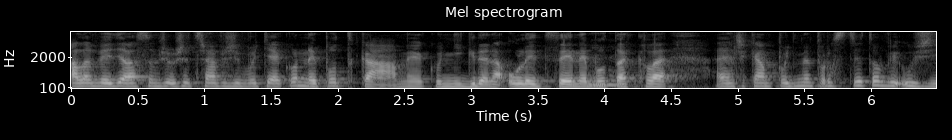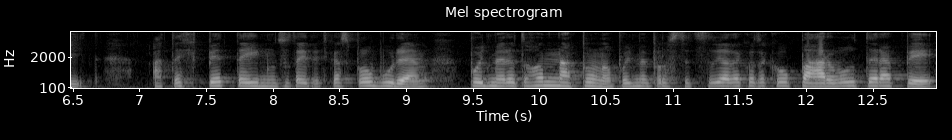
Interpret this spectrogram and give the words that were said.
ale věděla jsem, že už je třeba v životě jako nepotkám, jako nikde na ulici nebo mm-hmm. takhle. A já říkám, pojďme prostě to využít. A těch pět týdnů, co tady teďka spolu budem, pojďme do toho naplno, pojďme prostě to dělat jako takovou párovou terapii.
